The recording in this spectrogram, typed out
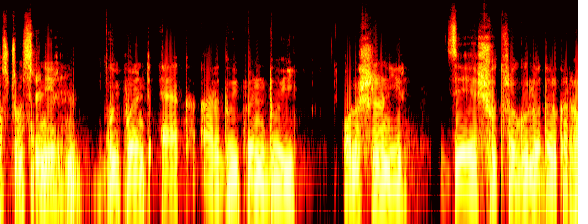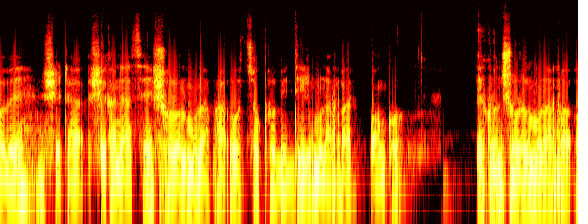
অষ্টম শ্রেণির দুই পয়েন্ট এক আর দুই পয়েন্ট দুই অনুশীলনীর যে সূত্রগুলো দরকার হবে, সেটা সেখানে আছে সরল মুনাফা ও চক্রবৃদ্ধির মুনাফার অঙ্ক। এখন সরল মুনাফা ও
